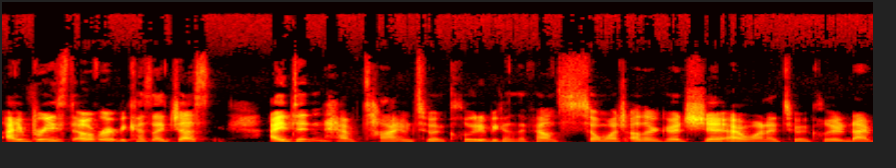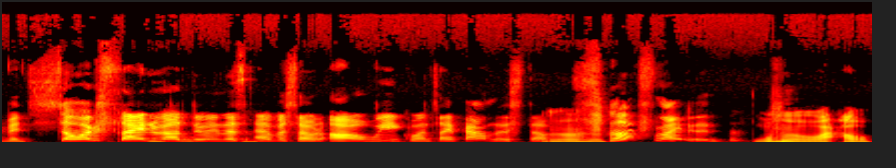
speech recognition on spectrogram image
I breezed over it because I just I didn't have time to include it because I found so much other good shit I wanted to include and I've been so excited about doing this episode all week once I found this stuff. Uh-huh. So excited. wow.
